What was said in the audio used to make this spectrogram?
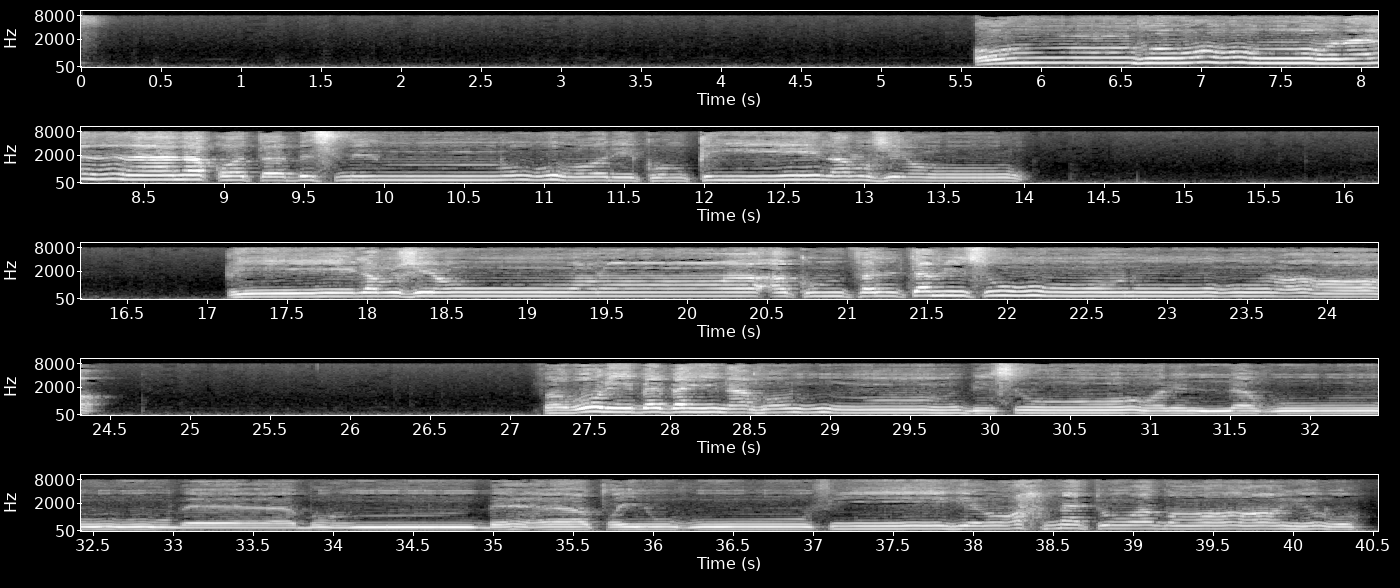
انظرونا نقتبس من نوركم قيل ارجعوا. قيل ارجعوا وراءكم فالتمسوا نورا. فضرب بينهم بسور له باب باطنه فيه الرحمة وظاهره.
